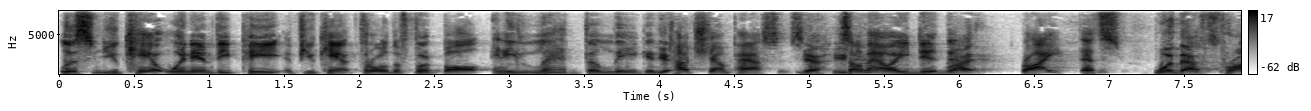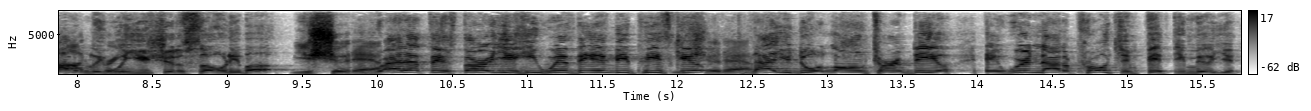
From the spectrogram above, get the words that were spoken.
listen, you can't win MVP if you can't throw the football. And he led the league in Yeah. touchdown passes. Yeah, he somehow did. he did that. Right. Right? That's Well, that's probably when you should have sold him up. You should have. Right after his third year, he wins the MVP skip. should have. Now you do a long-term deal, and we're not approaching 50 million.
